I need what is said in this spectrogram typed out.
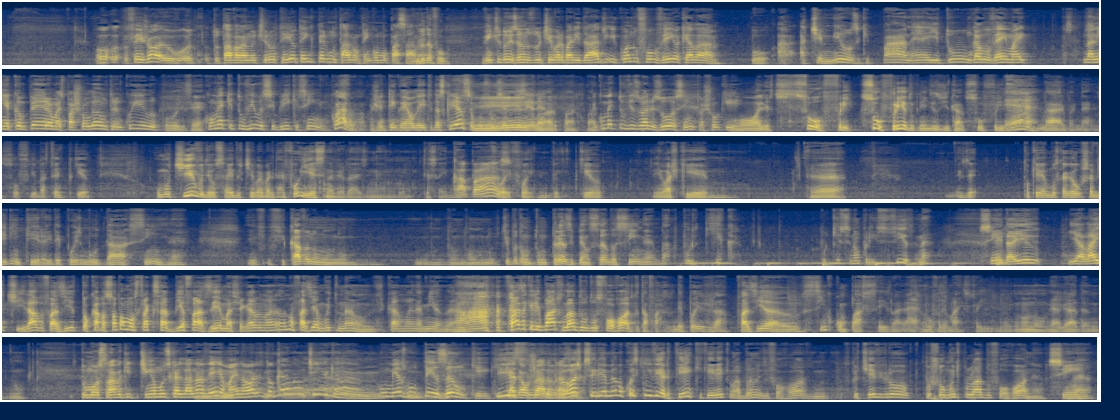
Ô, ô, Feijó, eu- eu- tu tava lá no tiroteio, eu tenho que perguntar, não tem como passar. né? Gruda fogo. 22 anos do Tia Barbaridade, e quando for, veio aquela. O, a, a Tia Music, pá, né? E tu, um galo velho mais na linha campeira, mais pacholão, tranquilo. Pois é. Como é que tu viu esse brick assim? Claro, a gente tem que ganhar o leite das crianças, eu costumo sempre dizer, né? claro, claro, claro. Mas como é que tu visualizou assim? Tu achou que. Olha, sofri. Sofrido, que nem diz o ditado. Sofrido. É? Barbaridade. Sofri bastante, porque o motivo de eu sair do Tia Barbaridade foi esse, na verdade, né? Ter saído. Capaz. Foi, foi. Porque eu, eu acho que. É, quer dizer, toquei a música gaúcha a vida inteira e depois mudar assim, né? E ficava num. num- num- num- tipo de um, de um transe pensando assim, né? Por que, cara? Porque se não precisa, né? Sim. E daí ia lá e tirava, fazia, tocava só pra mostrar que sabia fazer, mas chegava, eu não fazia muito não, ficava mais na minha, né? Ah! Faz aquele baixo lá do- dos forró que tá fazendo. Depois já fazia cinco compassos, seis lá. Ah, não vou fazer mais, isso aí não, não me agrada. não- Tu mostrava que tinha musicalidade na veia, mas na hora de tocar não tinha aquela, o mesmo tesão que, que, que a Isso, gauchada eu, trazia. eu acho que seria a mesma coisa que inverter, que querer que uma banda de forró. Porque o Tchê virou, puxou muito pro lado do forró, né? Sim. Né?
